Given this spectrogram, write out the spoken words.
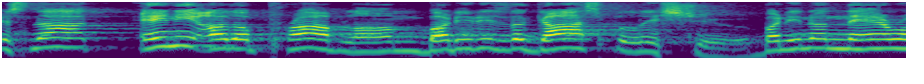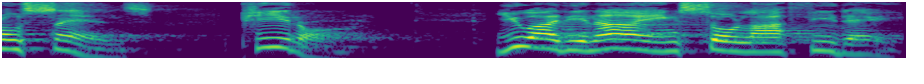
It's not any other problem, but it is the gospel issue, but in a narrow sense. Peter, you are denying sola fide.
